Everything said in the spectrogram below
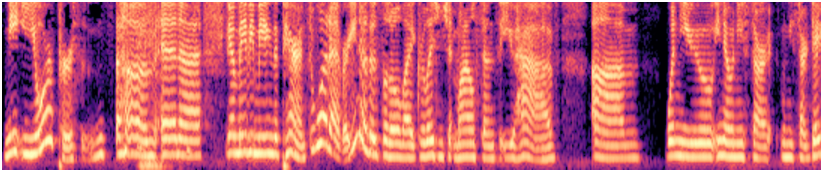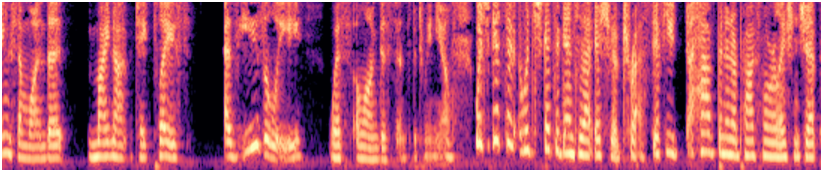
meet your persons, um, and, uh, you know, maybe meeting the parents, whatever, you know, those little like relationship milestones that you have, um, when you, you know, when you start, when you start dating someone that might not take place as easily with a long distance between you. Which gets which gets again to that issue of trust. If you have been in a proximal relationship,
